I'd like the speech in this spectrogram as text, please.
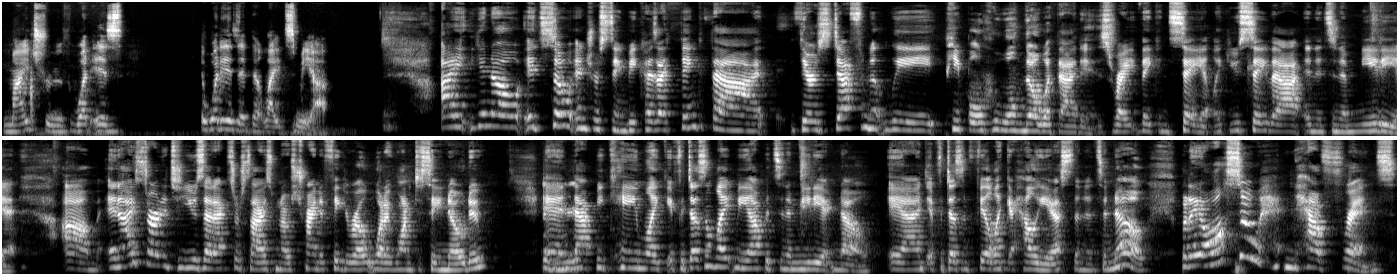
my truth? What is what is it that lights me up? I, you know, it's so interesting because I think that there's definitely people who will know what that is, right? They can say it. Like you say that and it's an immediate. Um, and I started to use that exercise when I was trying to figure out what I wanted to say no to. And mm-hmm. that became like, if it doesn't light me up, it's an immediate no. And if it doesn't feel like a hell yes, then it's a no. But I also have friends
